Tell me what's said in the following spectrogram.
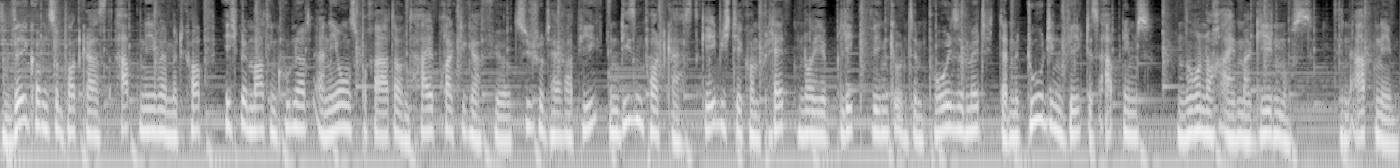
Willkommen zum Podcast Abnehmen mit Kopf. Ich bin Martin Kunert, Ernährungsberater und Heilpraktiker für Psychotherapie. In diesem Podcast gebe ich dir komplett neue Blickwinkel und Impulse mit, damit du den Weg des Abnehmens nur noch einmal gehen musst. Denn Abnehmen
